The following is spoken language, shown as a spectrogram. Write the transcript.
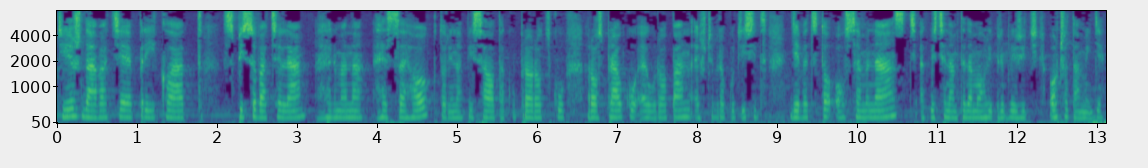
Taktiež dávate príklad spisovateľa Hermana Hesseho, ktorý napísal takú prorockú rozprávku Európan ešte v roku 1918. Ak by ste nám teda mohli približiť, o čo tam ide.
